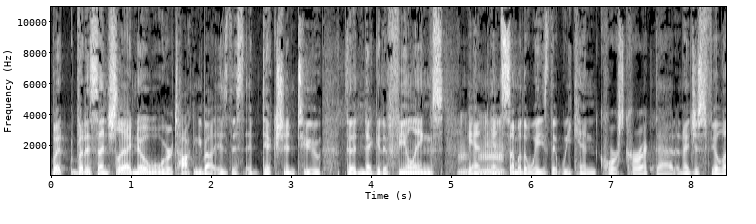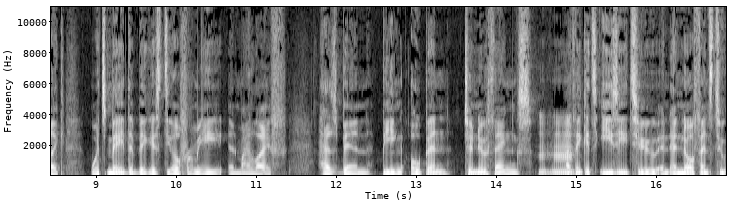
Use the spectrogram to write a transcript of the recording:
But but essentially, I know what we were talking about is this addiction to the negative feelings and Mm-hmm. and some of the ways that we can course correct that. And I just feel like what's made the biggest deal for me in my life has been being open to new things. Mm-hmm. I think it's easy to, and, and no offense to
